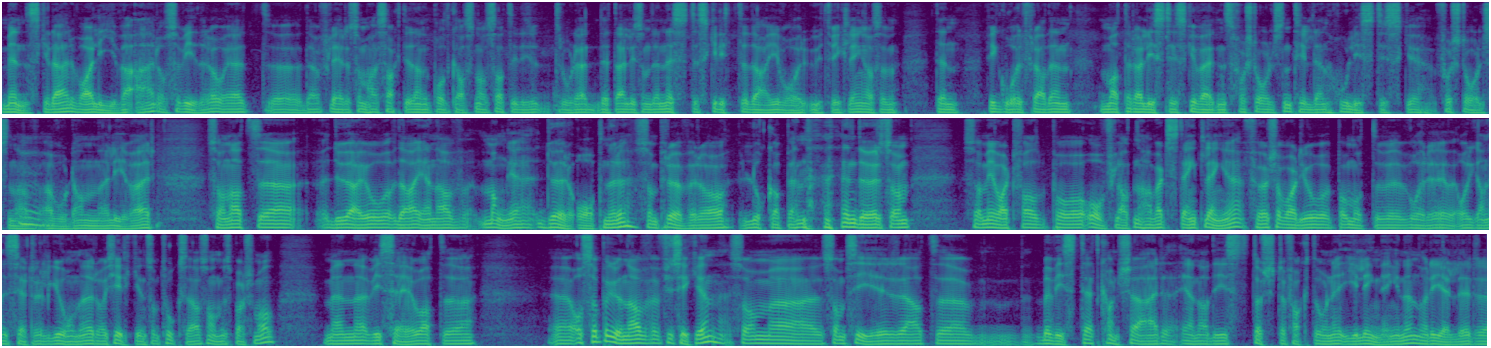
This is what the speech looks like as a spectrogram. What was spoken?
mennesker er, hva livet er, osv. Det er flere som har sagt i denne podkasten også at de tror det, dette er liksom det neste skrittet da i vår utvikling. altså den vi går fra den materialistiske verdensforståelsen til den holistiske forståelsen av, av hvordan livet er. Sånn at uh, du er jo da en av mange døråpnere som prøver å lukke opp en, en dør som, som i hvert fall på overflaten har vært stengt lenge. Før så var det jo på en måte våre organiserte religioner og kirken som tok seg av sånne spørsmål. Men uh, vi ser jo at uh, Eh, også pga. fysikken, som, eh, som, sier at eh, bevissthet kanskje er en av de største faktorene i ligningene når det gjelder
